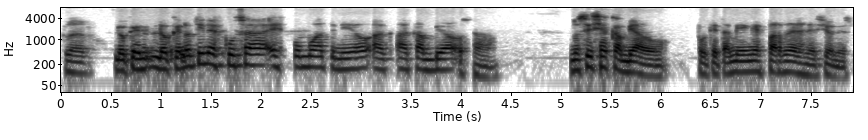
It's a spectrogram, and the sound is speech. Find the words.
Claro. Lo que, lo que no tiene excusa es cómo ha tenido, ha, ha cambiado, o sea, no sé si ha cambiado, porque también es parte de las lesiones,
